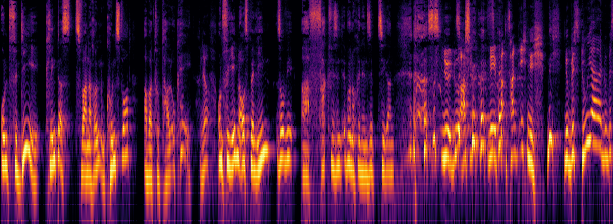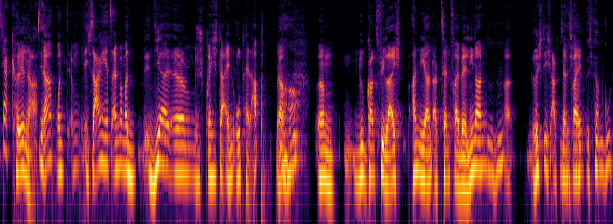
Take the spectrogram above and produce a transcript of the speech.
Und für die klingt das zwar nach irgendeinem Kunstwort, aber total okay. Ja. Und für jeden aus Berlin so wie, ah fuck, wir sind immer noch in den 70ern. Das ist Nö, du hast, nee, fa- fand ich nicht. Nicht? Du bist du ja, du bist ja Kölner, ja. Ja. Und ähm, ich sage jetzt einfach mal, dir ähm, spreche ich da ein Urteil ab, ja. Ähm, du kannst vielleicht annähernd akzentfrei Berlinern, äh, richtig Mhm. Ich akzentfrei. kann, ich kann gut,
